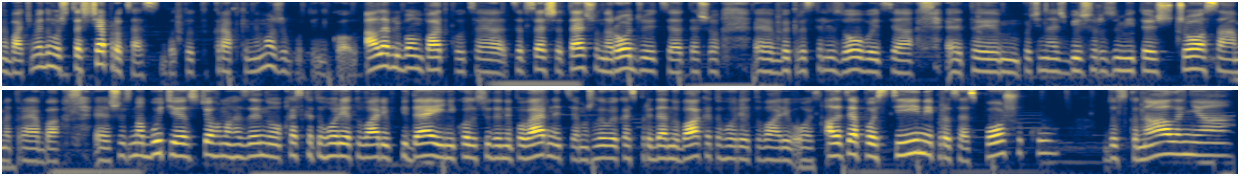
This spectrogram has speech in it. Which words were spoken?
ми бачимо. Я думаю, що це ще процес, бо тут крапки не може бути ніколи. Але в будь-якому випадку це, це все ще те, що народжується, те, що е, викристалізовується, е, ти починаєш більше розуміти, що саме треба. Е, Щось, мабуть, з цього магазину якась категорія товарів піде і ніколи сюди не повернеться. Можливо, якась прийде нова категорія товарів. Ось, але це постійний процес пошуку, вдосконалення.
